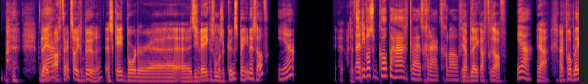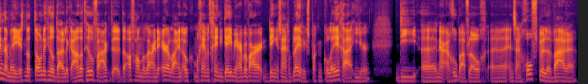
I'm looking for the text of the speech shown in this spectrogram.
bleef Ja. achter. Het zal je gebeuren. Een skateboarder die weken zonder zijn kunstbenen zat. ja, nou, die was op Kopenhagen kwijtgeraakt, geloof ik. ja, bleek achteraf. Ja, Ja, maar het probleem daarmee is, en dat toont ik heel duidelijk aan, dat heel vaak de, de afhandelaar en de airline ook op een gegeven moment geen idee meer hebben waar dingen zijn gebleven. Ik sprak een collega hier die eh, naar Aruba vloog eh, en zijn golfspullen waren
